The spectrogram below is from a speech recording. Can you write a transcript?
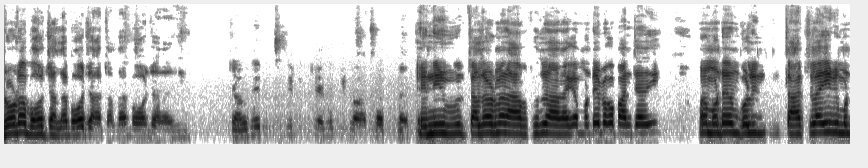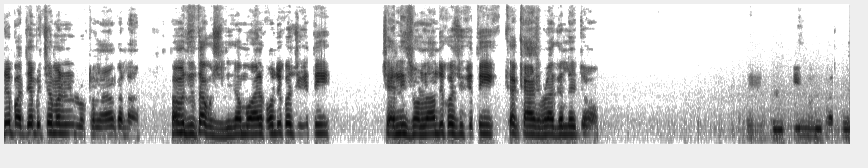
ਰੋਡਾ ਬਹੁਤ ਚੱਲਦਾ ਬਹੁਤ ਜ਼ਿਆਦਾ ਚੱਲਦਾ ਬਹੁਤ ਜ਼ਿਆਦਾ ਜੀ। ਚੱਲਦੇ ਇਹੋ ਜਿਹੀ ਬਾਤ ਇੰਨੀ ਚੱਲਦਾ ਹੁਣ ਮੈਂ ਆਪ ਖੁਦ ਆ ਗਿਆ। ਮੁੰਡੇ ਮੇਰੇ ਕੋਲ ਪੰਜ ਆ ਜੀ। ਹੁਣ ਮੁੰਡੇ ਨੂੰ ਗੋਲੀ ਤਾਂ ਚਲਾਈ ਵੀ ਮੁੰਡੇ ਭੱਜੇ ਪਿੱਛੇ ਮੈਨੂੰ ਲੁੱਟ ਲੈਣਾ ਕੱਲਾ ਮੈਂ ਦਿੱਤਾ ਕੁਛ ਨਹੀਂ ਗਾ। ਮੋਬਾਈਲ ਖੋਲ੍ਹਣ ਦੀ ਕੋਸ਼ਿਸ਼ ਕੀਤੀ ਚੈਨੀ ਸੁਣ ਲਾਉਣ ਦੀ ਕੋਸ਼ਿਸ਼ ਕੀਤੀ ਕਿ ਕੈਸ਼ ਬੜਾ ਗੱਲੇ ਚੋਂ। ਕੀ ਮੰਗ ਕਰਦੇ?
